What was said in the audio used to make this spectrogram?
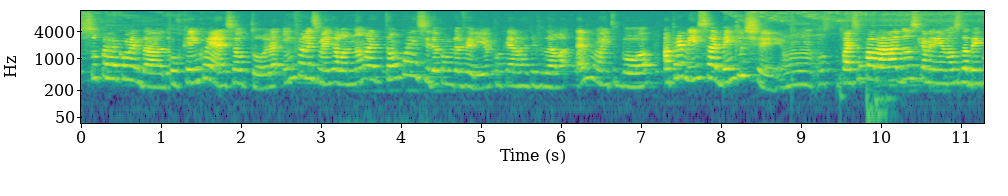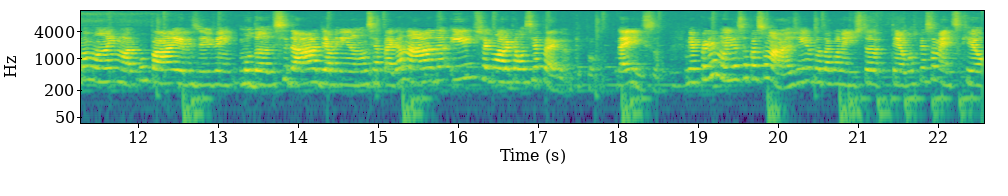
super recomendado por quem conhece a autora. Infelizmente ela não é tão como deveria, porque a narrativa dela é muito boa. A premissa é bem clichê. Um, pais separados, que a menina não se dá bem com a mãe, mora com o pai, eles vivem mudando de cidade, a menina não se apega a nada e chega uma hora que ela se apega. Tipo, é isso. Me apeguei muito nessa personagem, a protagonista tem alguns pensamentos que eu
